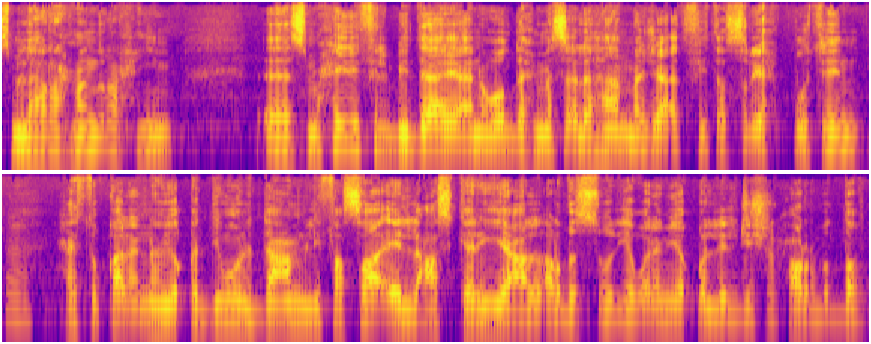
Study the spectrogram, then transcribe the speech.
بسم الله الرحمن الرحيم. آه، اسمحي لي في البداية أن أوضح مسألة هامة جاءت في تصريح بوتين حيث قال أنه يقدمون الدعم لفصائل عسكرية على الأرض السورية ولم يقل للجيش الحر بالضبط.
